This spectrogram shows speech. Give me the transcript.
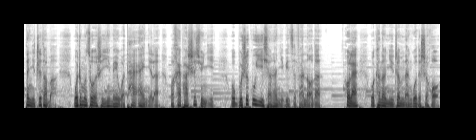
但你知道吗？我这么做是因为我太爱你了，我害怕失去你。我不是故意想让你为此烦恼的。后来我看到你这么难过的时候，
